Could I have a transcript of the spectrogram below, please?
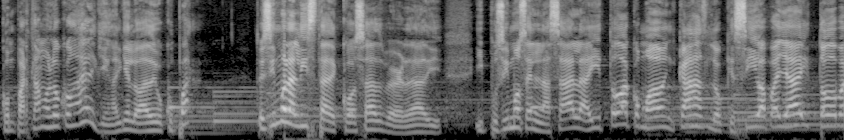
compartámoslo con alguien, alguien lo ha de ocupar. Entonces hicimos la lista de cosas, ¿verdad? Y, pusimos en la sala ahí todo acomodado en cajas, lo que sí iba para allá y todo.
